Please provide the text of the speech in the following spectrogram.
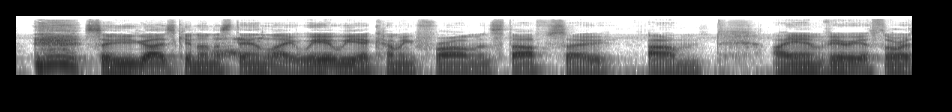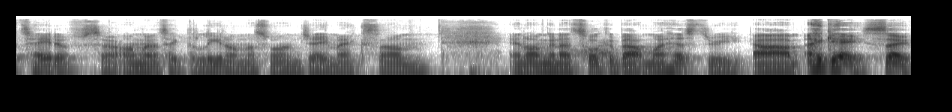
so you guys can understand like where we are coming from and stuff so um i am very authoritative so i'm gonna take the lead on this one j max um and i'm gonna talk about my history. Um okay so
